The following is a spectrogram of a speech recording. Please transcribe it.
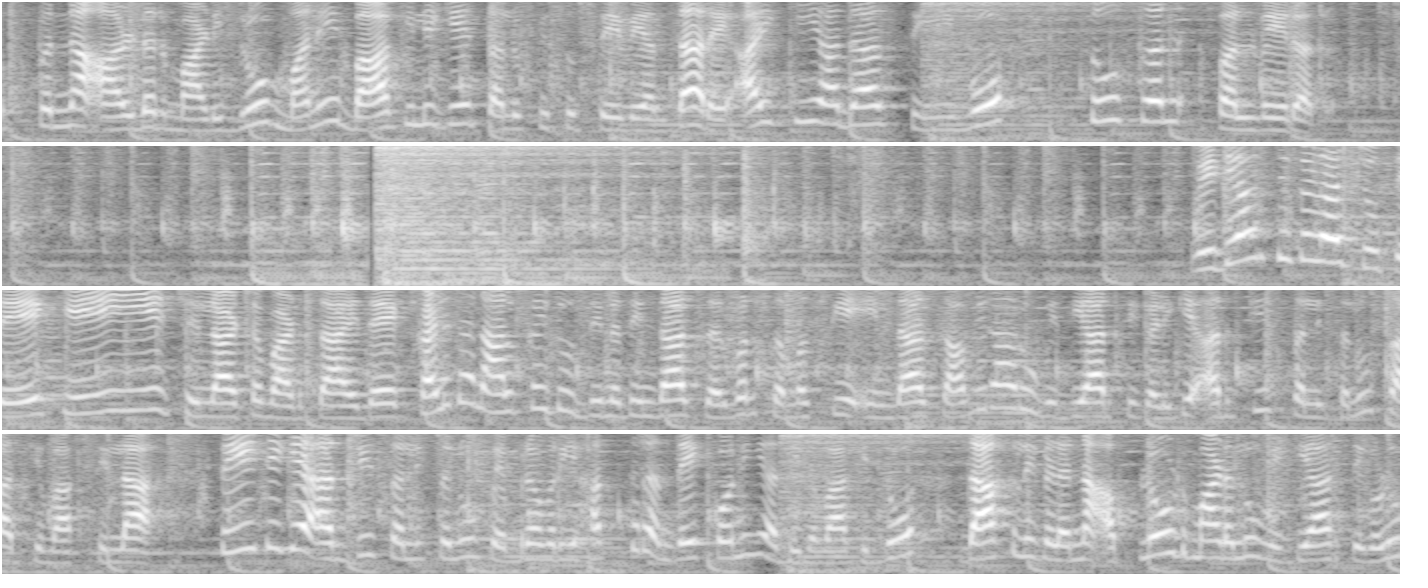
ಉತ್ಪನ್ನ ಆರ್ಡರ್ ಮಾಡಿದ್ರೂ ಮನೆ ಬಾಗಿಲಿಗೆ ತಲುಪಿಸುತ್ತೇವೆ ಅಂತಾರೆ ಐಕಿಯಾದ ಸಿಇಒ ಸೂಸನ್ ಪಲ್ವೇರರ್. ವಿದ್ಯಾರ್ಥಿಗಳ ಜೊತೆ ಕೆಇಎ ಚೆಲ್ಲಾಟವಾಡ್ತಾ ಇದೆ. ಕಳೆದ ನಾಲ್ಕೈದು ದಿನದಿಂದ ಸರ್ವರ್ ಸಮಸ್ಯೆಯಿಂದ ಸಾವಿರಾರು ವಿದ್ಯಾರ್ಥಿಗಳಿಗೆ ಅರ್ಜಿ ಸಲ್ಲಿಸಲು ಸಾಧ್ಯವಾಗ್ತಿಲ್ಲ. ಸಿಇಟಿಗೆ ಅರ್ಜಿ ಸಲ್ಲಿಸಲು ಫೆಬ್ರವರಿ ಹತ್ತರಂದೇ ಕೊನೆಯ ದಿನವಾಗಿದ್ದು, ದಾಖಲೆಗಳನ್ನು ಅಪ್ಲೋಡ್ ಮಾಡಲು ವಿದ್ಯಾರ್ಥಿಗಳು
